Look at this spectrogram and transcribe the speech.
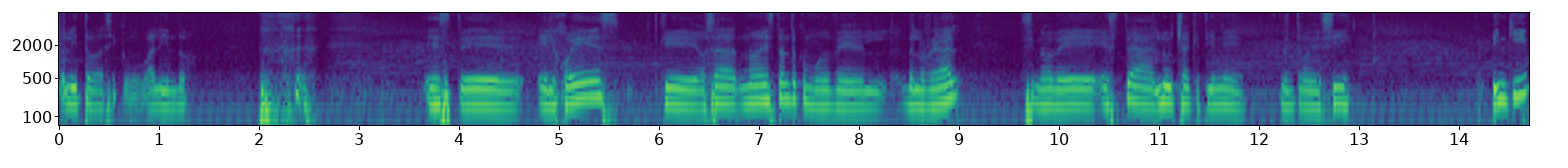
solito, así como valiendo. este, el juez, que, o sea, no es tanto como de lo real, sino de esta lucha que tiene dentro de sí Pinky.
